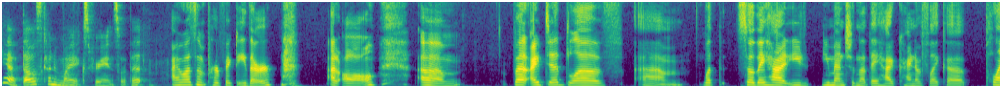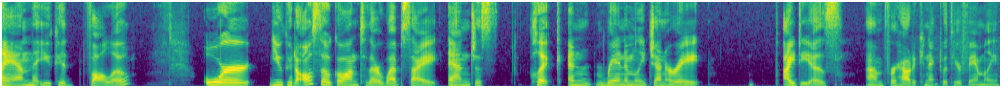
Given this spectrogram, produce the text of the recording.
yeah, that was kind of my experience with it. I wasn't perfect either at all. Um, but I did love um, what so they had you you mentioned that they had kind of like a plan that you could follow. Or you could also go onto their website and just click and randomly generate ideas um, for how to connect with your family.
